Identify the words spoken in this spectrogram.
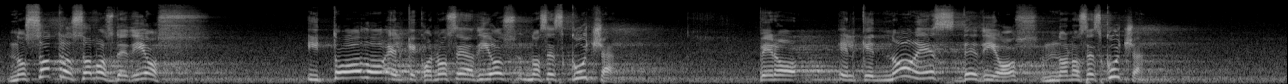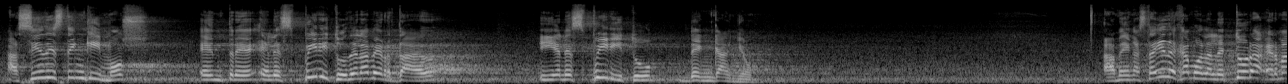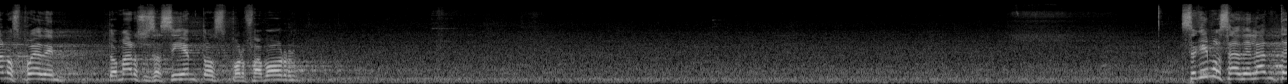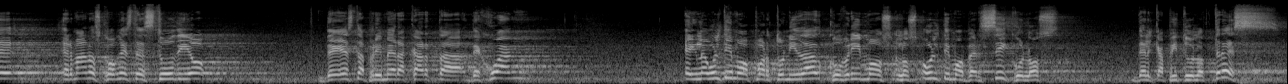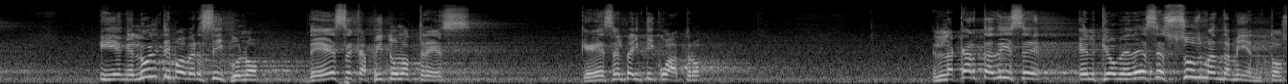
Nosotros somos de Dios. Y todo el que conoce a Dios nos escucha. Pero el que no es de Dios no nos escucha. Así distinguimos entre el espíritu de la verdad y el espíritu de engaño. Amén. Hasta ahí dejamos la lectura. Hermanos, pueden tomar sus asientos, por favor. Seguimos adelante, hermanos, con este estudio de esta primera carta de Juan. En la última oportunidad cubrimos los últimos versículos del capítulo 3. Y en el último versículo de ese capítulo 3, que es el 24, la carta dice, el que obedece sus mandamientos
